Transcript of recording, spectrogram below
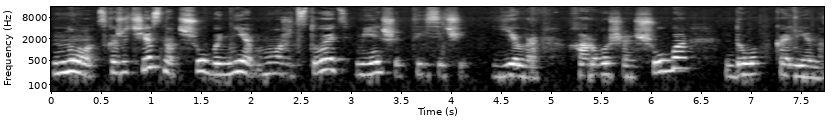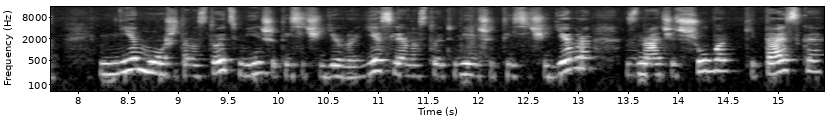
но, скажу честно, шуба не может стоить меньше тысячи евро. Хорошая шуба до колена не может она стоить меньше 1000 евро. Если она стоит меньше 1000 евро, значит шуба китайская,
